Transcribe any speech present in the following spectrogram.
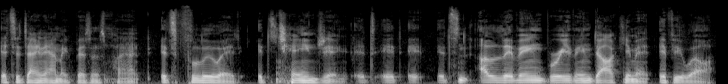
it's a dynamic business plan. It's fluid. It's changing. It's it, it it's a living, breathing document, if you will.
